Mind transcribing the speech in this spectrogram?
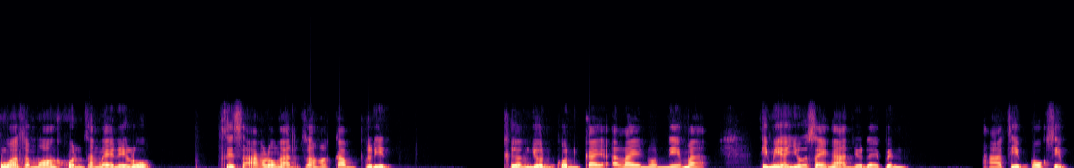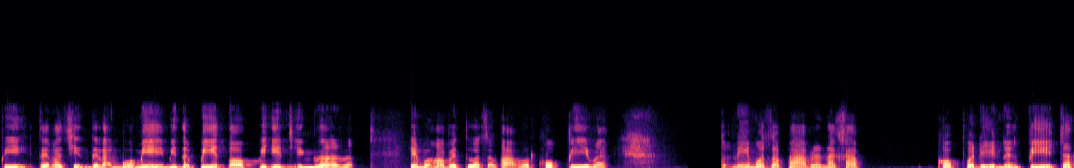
หัวสมองคนทั้งหลายในโลกสิสร้างโรงงานอุตสาหกรรมผลิต เครื่องยนต์กลไกอะไรโนนหนีมาที่มีอายุใส่งานอยู่ได้เป็น50 60ปี แต่ละชิ้นแต่ละอันบ่มีมีแต่ปีต่อปีจริงเท่านั้นเห็นบอกเฮาไปตรวจสภาพรถครบปีมาตัวนี้หมดสภาพแล้วนะครับ ครบพอดีหนึ่งปีจัก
